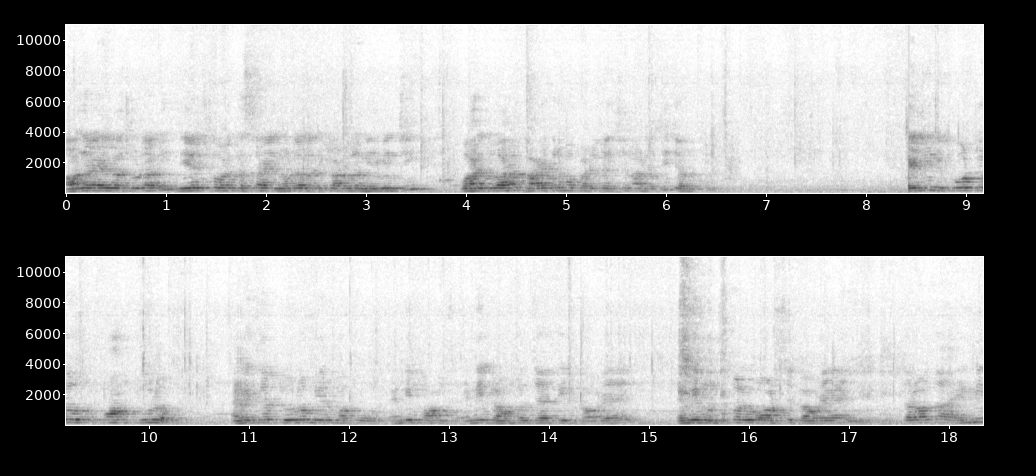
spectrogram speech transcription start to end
హాజరయ్యేలా చూడాలి. నియోజకవర్గ స్థాయి నోడల్ అధికారులను నియమించి వారి ద్వారా కార్యక్రమ పర్యవేక్షణ అనేది జరుగుతుంది. డైలీ రిపోర్ట్ ఫామ్ టూలో ఎగ్జామ్ టూలో మీరు మాకు ఎన్ని ఫామ్స్ ఎన్ని గ్రామ పంచాయతీలు కవర్ అయ్యాయి ఎన్ని మున్సిపల్ వార్డ్స్ కవర్ అయ్యాయి తర్వాత ఎన్ని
